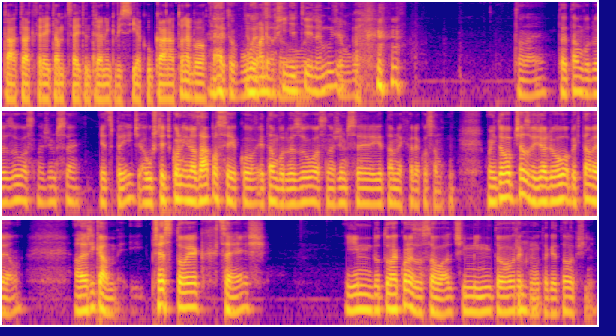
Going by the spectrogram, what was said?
táta, který tam celý ten trénink vysí a kouká na to, nebo Ne, to vůbec. má další to děti, vůbec, nemůže. To, vůbec. to ne, to je tam odvezu a snažím se jet pryč a už teď i na zápasy jako je tam odvezu a snažím se je tam nechat jako samotný. Oni to občas vyžadují, abych tam byl, ale říkám, přes to, jak chceš jim do toho jako nezasahovat, čím méně toho řeknu, mm-hmm. tak je to lepší.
